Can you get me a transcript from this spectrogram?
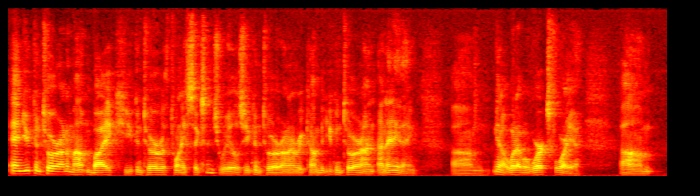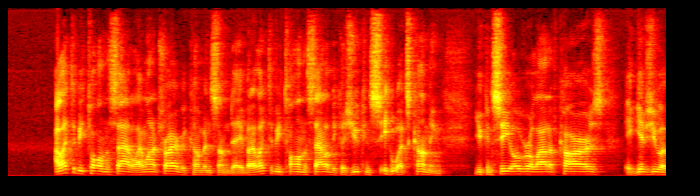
And you can tour on a mountain bike, you can tour with 26 inch wheels, you can tour on a recumbent, you can tour on, on anything. Um, you know, whatever works for you. Um, I like to be tall in the saddle. I want to try a recumbent someday, but I like to be tall in the saddle because you can see what's coming. You can see over a lot of cars it gives you a,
